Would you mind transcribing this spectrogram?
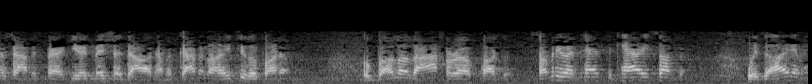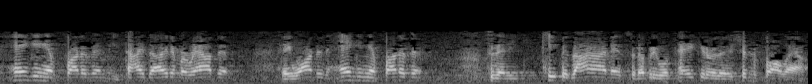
Second Shabbos Parak Yud Mishnah Dalet Hamaskaven Lahayitzi Lefana Ubala La'achara Pata. Somebody who intends to carry something with the item hanging in front of him, he tied the item around him, and he wanted it hanging in front of him so that he keep his eye on it so nobody will take it or that it shouldn't fall out.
